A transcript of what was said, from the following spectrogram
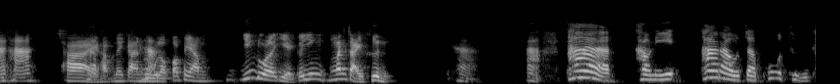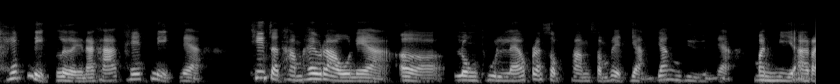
นะคะ ใช่ครับ ในการดูค่ะเราก็พยายามยิ่งดูรายละเอียดก็ยิ่งมั่นใจขึ้นค่ะค่ะ ถ้าคราวนี้ถ้าเราจะพูดถึงเทคนิคเลยนะคะ เทคนิคเนี่ยที่จะทำให้เราเนี่ยเอ่อลงทุนแล้วประสบความสำเร็จอย่างยั่งยืนเนี่ย มันมีอะไร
